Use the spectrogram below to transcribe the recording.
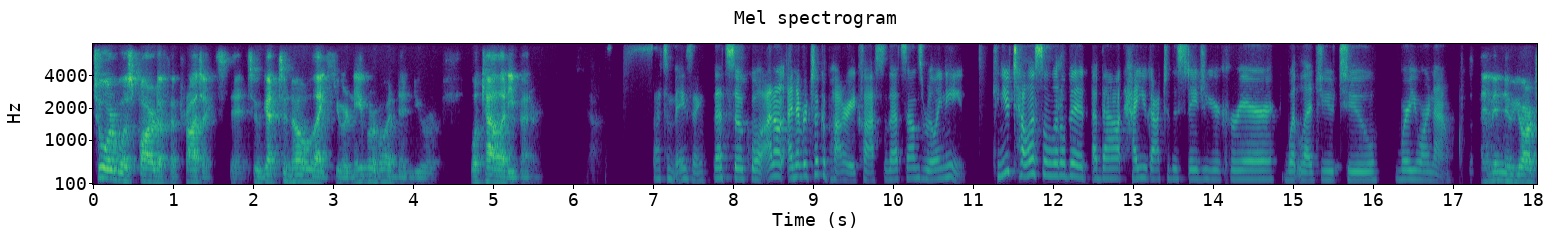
tour was part of a project that, to get to know like your neighborhood and your locality better. Yeah. That's amazing. That's so cool. I don't I never took a pottery class, so that sounds really neat. Can you tell us a little bit about how you got to this stage of your career? What led you to where you are now? I'm in New York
